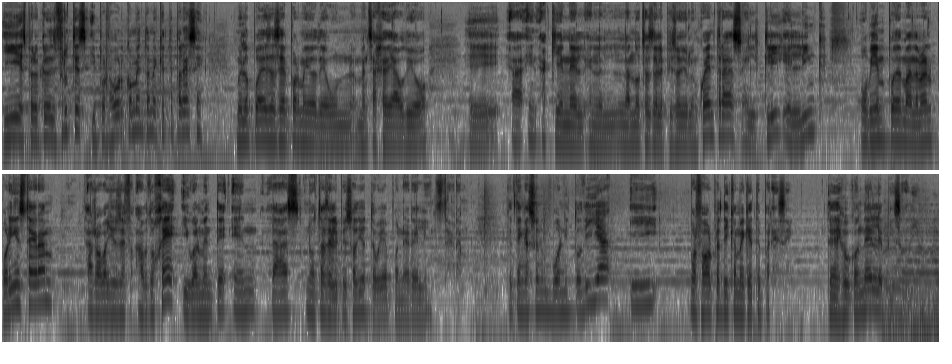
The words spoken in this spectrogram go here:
y espero que lo disfrutes y por favor coméntame qué te parece me lo puedes hacer por medio de un mensaje de audio. Eh, aquí en, las notas del episodio lo encuentras, el, clic, el link, o bien puedes mandármelo por Instagram, arroba. Igualmente en las notas del episodio te voy a poner el Instagram. Que tengas un bonito día y por favor platícame qué te parece. Te dejo con el episodio.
